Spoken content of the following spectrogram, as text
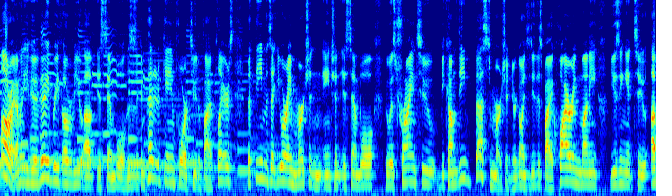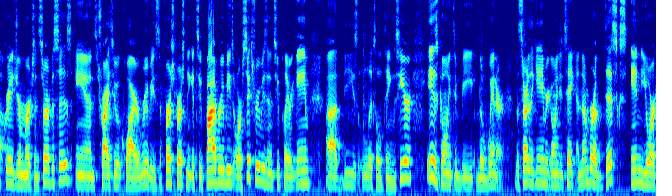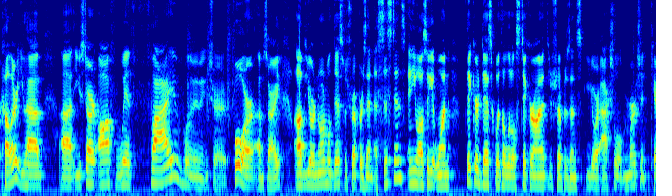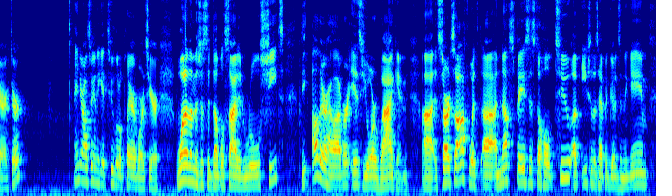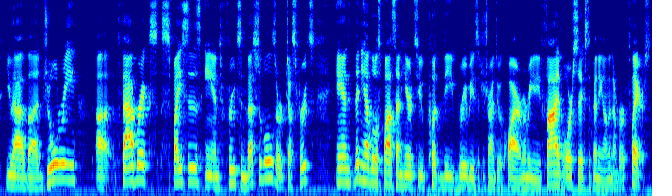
Alright, I'm going to give you a very brief overview of Istanbul. This is a competitive game for 2 to 5 players. The theme is that you are a merchant in ancient Istanbul who is trying to become the best merchant. You're going to do this by acquiring money, using it to upgrade your merchant services, and try to acquire rubies. The first person to get to 5 rubies or 6 rubies in a 2-player game, uh, these little things here, is going to be the winner. At the start of the game, you're going to take a number of discs in your color. You have uh, you start off with five, let me make sure, four, I'm sorry, of your normal discs, which represent assistance, and you also get one thicker disc with a little sticker on it, which represents your actual merchant character. And you're also going to get two little player boards here. One of them is just a double-sided rule sheet. The other, however, is your wagon. Uh, it starts off with uh, enough spaces to hold two of each of the type of goods in the game. You have uh, jewelry, uh, fabrics, spices, and fruits and vegetables, or just fruits. And then you have little spots down here to put the rubies that you're trying to acquire. Remember, you need five or six depending on the number of players.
